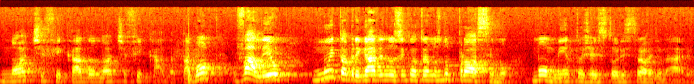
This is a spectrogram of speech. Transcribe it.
notificado ou notificada, tá bom? Valeu, muito obrigado e nos encontramos no próximo Momento Gestor Extraordinário.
